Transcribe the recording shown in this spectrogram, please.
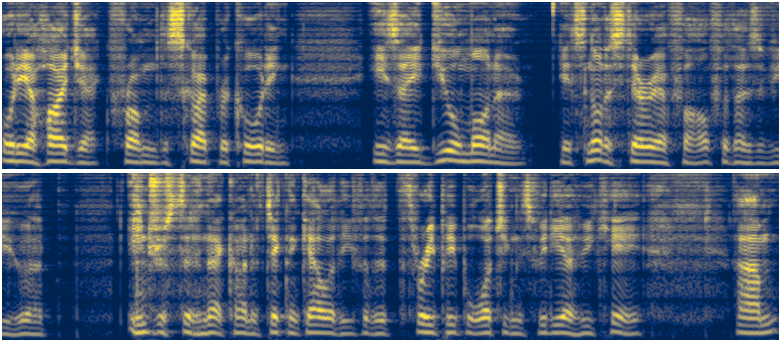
Audio Hijack from the Skype recording is a dual mono. It's not a stereo file for those of you who are interested in that kind of technicality, for the three people watching this video who care. Um,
